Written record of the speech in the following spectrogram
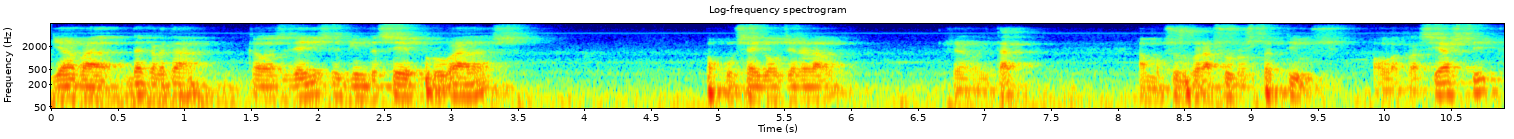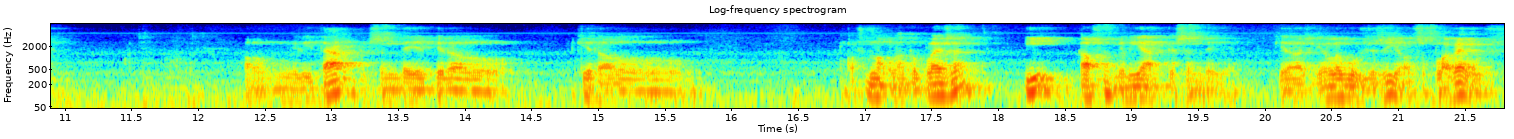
ja va decretar que les lleis havien de ser aprovades pel Consell del General, Generalitat, amb els seus braços respectius. el eclesiàstic, el militar, que se'n deia que era el, que era el, els, no, la noblesa, i el familiar, que se'n deia, que era la burgesia, els plebeus.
